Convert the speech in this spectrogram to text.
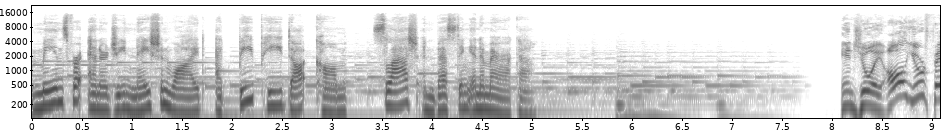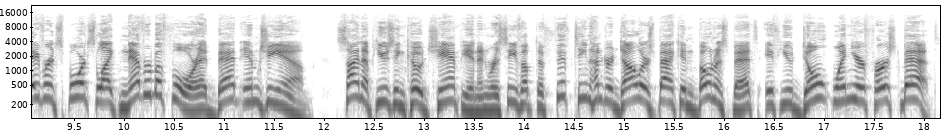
means for energy nationwide at bp.com slash investing in America. Enjoy all your favorite sports like never before at BetMGM. Sign up using code CHAMPION and receive up to $1,500 back in bonus bets if you don't win your first bet.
